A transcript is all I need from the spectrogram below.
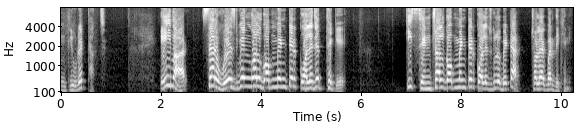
ইনক্লুডেড থাকছে। এইবার স্যার ওয়েস্ট বেঙ্গল গভর্নমেন্টের কলেজের থেকে কি সেন্ট্রাল গভর্নমেন্টের কলেজগুলো বেটার চলো একবার দেখে নিই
